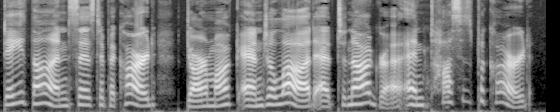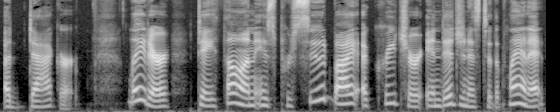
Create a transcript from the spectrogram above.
Dathon says to Picard, Darmok and Jalad at Tanagra, and tosses Picard a dagger. Later, Dathon is pursued by a creature indigenous to the planet,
